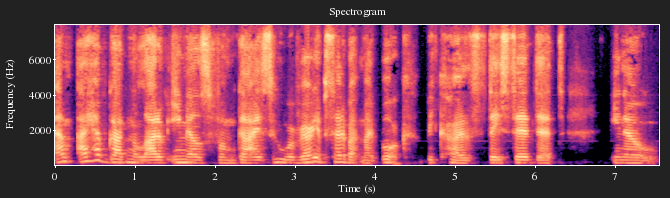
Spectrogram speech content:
I'm, I have gotten a lot of emails from guys who were very upset about my book because they said that, you know,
